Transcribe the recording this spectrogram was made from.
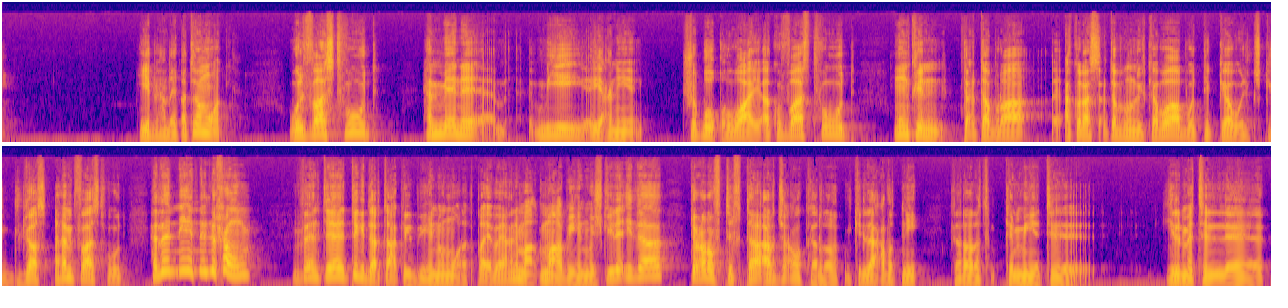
هي بحقيقتها مو اكل وال fast food همين يعني شقوق هواية. أكو fast food ممكن تعتبره اكو ناس يعتبرون الكباب والتكة والقص اهم fast food هذا اللحوم. فأنت تقدر تاكل بيهن امورك طيبه يعني ما ما بيهن مشكلة. إذا تعرف تختار أرجع واكرر يمكن لاحظتني كررت كمية آه، كلمة ال-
